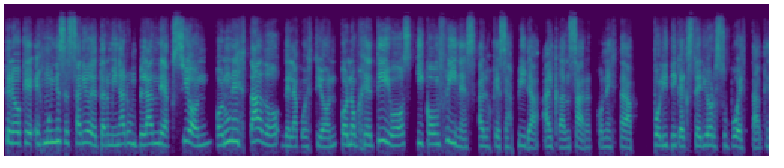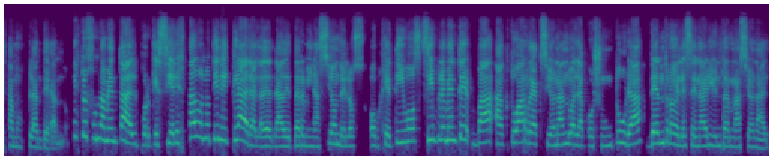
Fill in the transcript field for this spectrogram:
creo que es muy necesario determinar un plan de acción con un estado de la cuestión, con objetivos y con fines a los que se aspira a alcanzar con esta política exterior supuesta que estamos planteando. Esto es fundamental porque si el Estado no tiene clara la, determinación de los objetivos, simplemente va a actuar reaccionando a la coyuntura dentro del escenario internacional.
